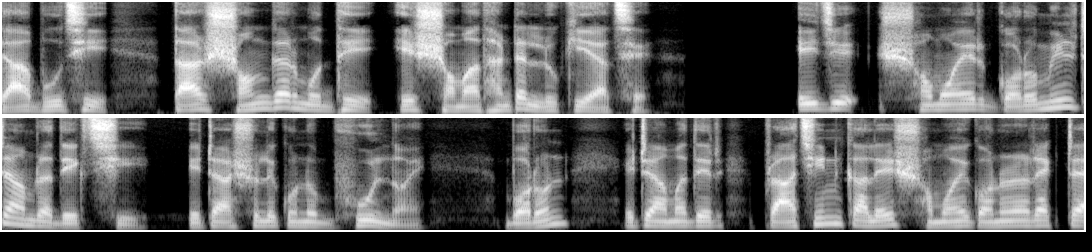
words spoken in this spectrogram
যা বুঝি তার সংজ্ঞার মধ্যে এর সমাধানটা লুকিয়ে আছে। এই যে সময়ের গরমিলটা আমরা দেখছি এটা আসলে কোনো ভুল নয়। বরং এটা আমাদের প্রাচীনকালের সময় গণনার একটা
